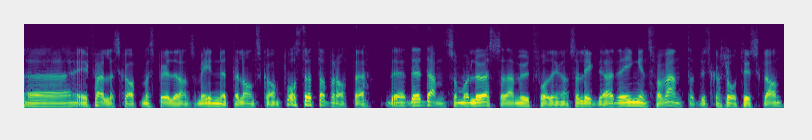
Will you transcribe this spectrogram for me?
uh, i fellesskap med spillerne som er inne til landskamp, og støtteapparatet. Det, det, er dem som må løse de utfordringene som ligger der. Det er ingen som forventer at vi skal slå Tyskland,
